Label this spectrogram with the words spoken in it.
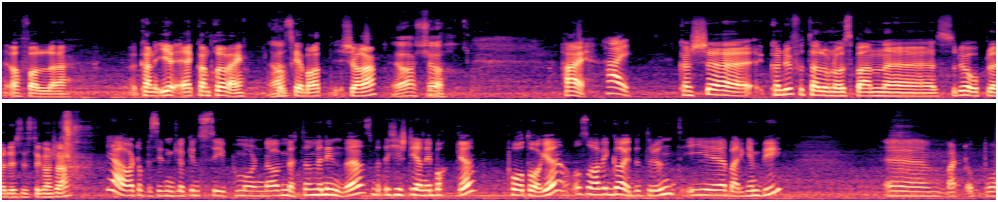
I hvert fall eh, kan, jeg, kan prøve, jeg. Ja. Skal jeg bare kjøre? Ja, kjør. Hei. Hei. Kanskje, Kan du fortelle om noe spennende som du har opplevd i det siste, kanskje? Jeg har vært oppe siden klokken syv på morgenen. Da og vi møtt en venninne som heter Kirsti Jenny Bakke på toget. Og så har vi guidet rundt i Bergen by. Eh, vært oppå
